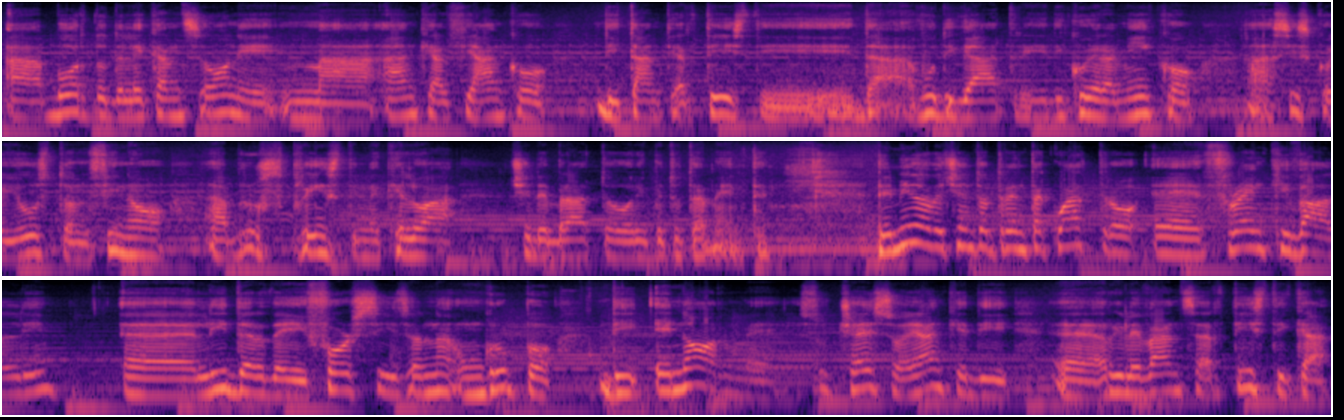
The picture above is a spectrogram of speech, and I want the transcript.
a bordo delle canzoni, ma anche al fianco di tanti artisti, da Woody Guthrie, di cui era amico, a Cisco Houston, fino a Bruce Springsteen che lo ha celebrato ripetutamente. Nel 1934 è Frankie Valli, eh, leader dei Four Seasons, un gruppo di enorme successo e anche di eh, rilevanza artistica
